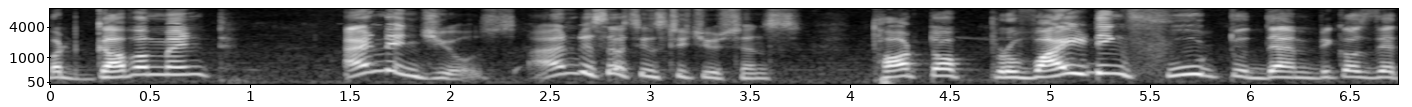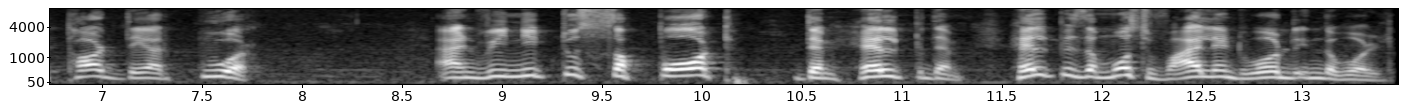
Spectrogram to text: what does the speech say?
But government and NGOs and research institutions thought of providing food to them because they thought they are poor. And we need to support them, help them. Help is the most violent word in the world,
